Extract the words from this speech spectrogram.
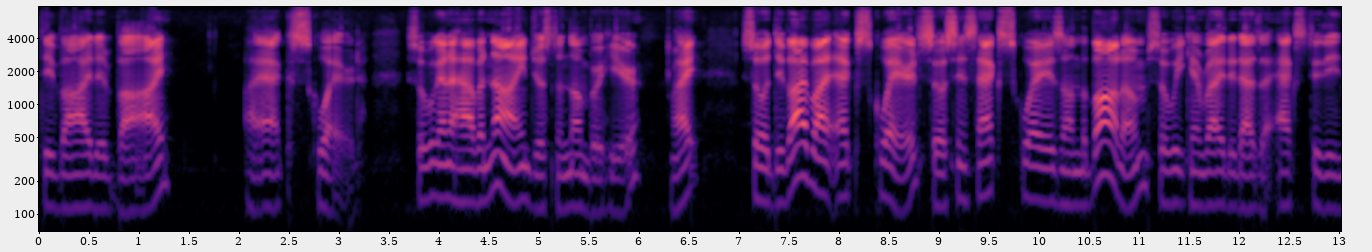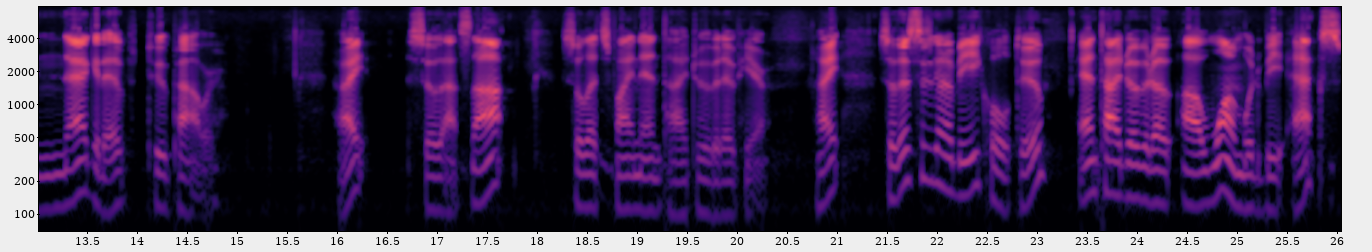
divided by x squared. So we're going to have a 9, just a number here, right? So divide by x squared. So since x squared is on the bottom, so we can write it as a x to the negative 2 power. Right? So that's that. So let's find antiderivative here. Right? So this is going to be equal to antiderivative uh, 1 would be x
